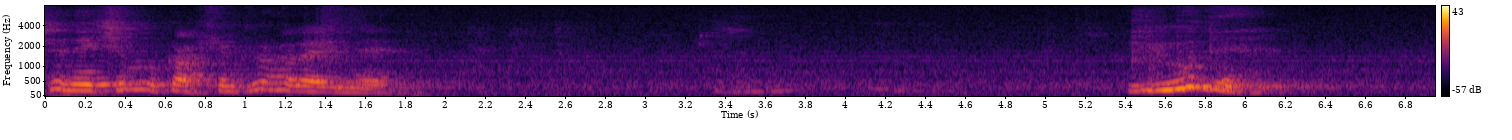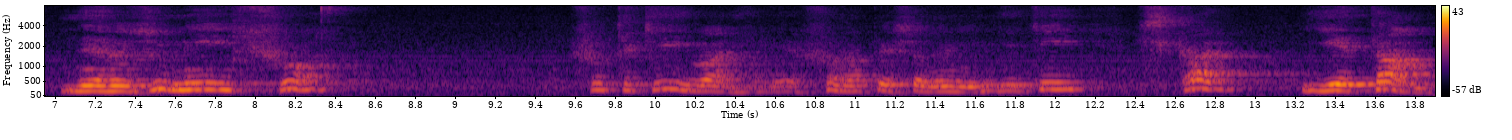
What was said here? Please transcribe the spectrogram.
синиця в руках, чим друга не. Люди не розуміють, що, що таке Євангеліє, що написано в нім, який скарб є там,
